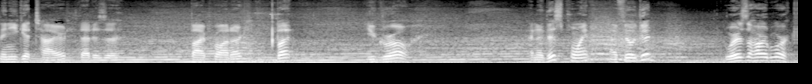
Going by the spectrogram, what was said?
then you get tired, that is a byproduct, but you grow. And at this point, I feel good. Where's the hard work?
